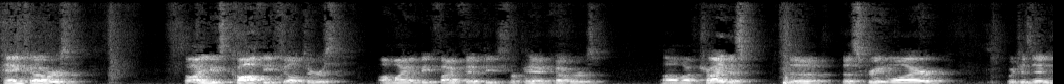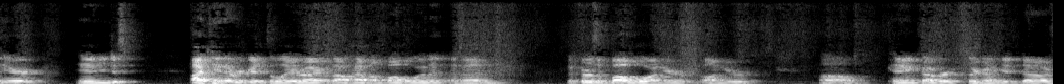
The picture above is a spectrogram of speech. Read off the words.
hand covers. So I use coffee filters on my MB550s for pan covers. Um, I've tried this the, the screen wire, which is in here, and you just, I can't ever get it to lay right without having a bubble in it, and then if there's a bubble on your, on your um, pan cover, they're gonna get dug.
